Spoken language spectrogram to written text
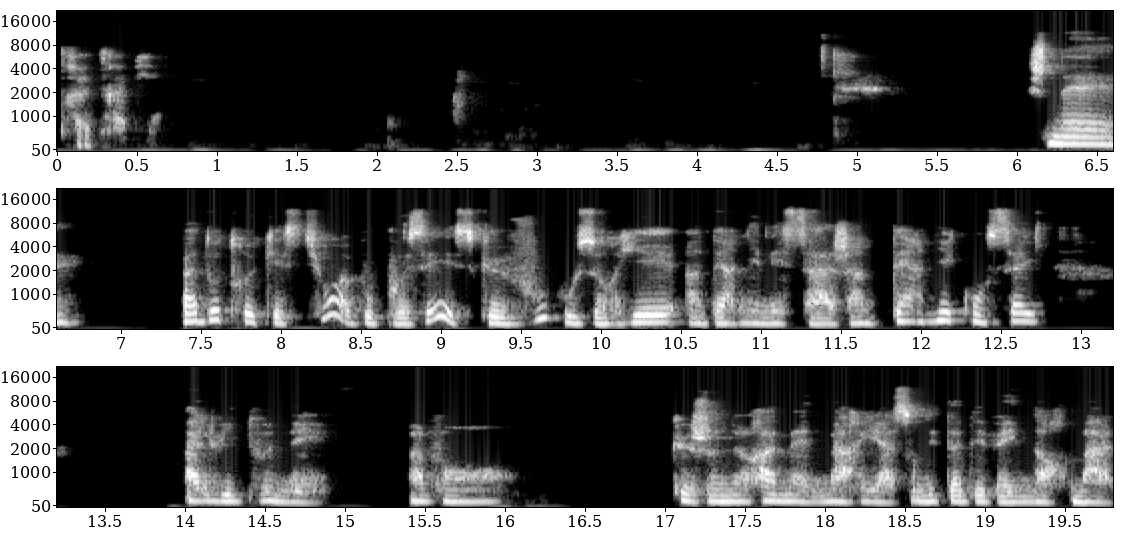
Très très bien. Je n'ai pas d'autres questions à vous poser. Est-ce que vous, vous auriez un dernier message, un dernier conseil à lui donner avant que je ne ramène Marie à son état d'éveil normal?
